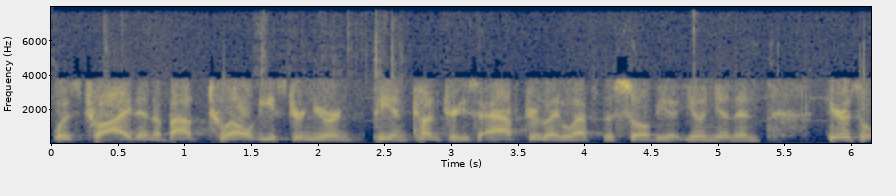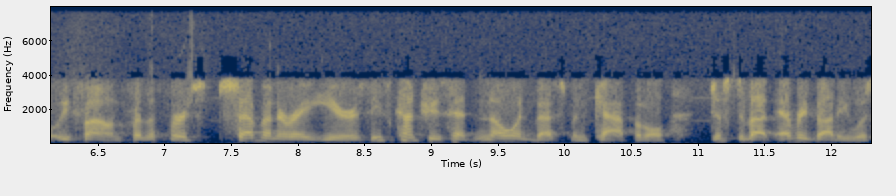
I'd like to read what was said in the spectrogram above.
was tried in about 12 Eastern European countries after they left the Soviet Union. And here's what we found for the first seven or eight years, these countries had no investment capital. Just about everybody was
